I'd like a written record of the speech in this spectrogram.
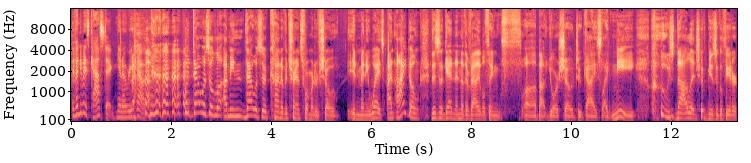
if anybody's casting, you know, reach out. But that was a lo- I mean, that was a kind of a transformative show in many ways. And I don't, this is again another valuable thing f- uh, about your show to guys like me, whose knowledge of musical theater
